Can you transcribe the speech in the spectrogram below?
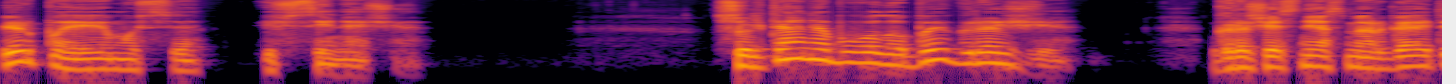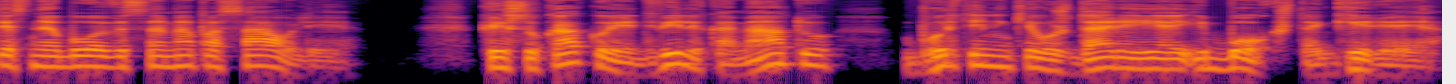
ir paėmusi išsinešė. Sultenė buvo labai graži. Gražesnės mergaitės nebuvo visame pasaulyje. Kai sukako į 12 metų, burtininkė uždarė ją į bokštą girėje.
